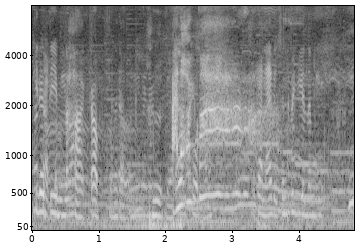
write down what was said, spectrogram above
กินไอติมนะคะ กับบรรยากาศตรงนี้คืออร่อยมาก กันนะเดี๋ยวฉันจะไปยืนตรงนี้นี่พ่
